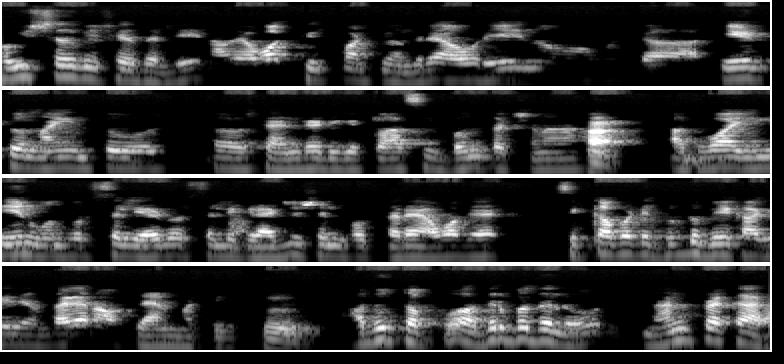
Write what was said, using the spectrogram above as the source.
ಭವಿಷ್ಯದ ವಿಷಯದಲ್ಲಿ ನಾವು ಯಾವಾಗ ಥಿಂಕ್ ಮಾಡ್ತೀವಿ ಅಂದ್ರೆ ಅವ್ರೇನು ಏಳ್ತ್ ನೈನ್ತ್ ಸ್ಟ್ಯಾಂಡರ್ಡ್ಗೆ ಕ್ಲಾಸಿಗೆ ಬಂದ ತಕ್ಷಣ ಅಥವಾ ಇನ್ನೇನು ಒಂದ್ ವರ್ಷದಲ್ಲಿ ಎರಡು ವರ್ಷದಲ್ಲಿ ಗ್ರಾಜುಯೇಷನ್ ಹೋಗ್ತಾರೆ ಅವಾಗ ಸಿಕ್ಕಾಪಟ್ಟೆ ದುಡ್ಡು ಬೇಕಾಗಿದೆ ಅಂದಾಗ ನಾವು ಪ್ಲಾನ್ ಮಾಡ್ತೀವಿ. ಅದು ತಪ್ಪು. ಅದ್ರ ಬದಲು ನನ್ನ ಪ್ರಕಾರ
